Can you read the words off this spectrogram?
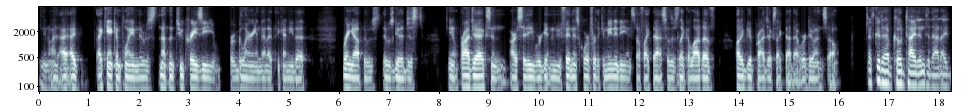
you know, I, I I can't complain. There was nothing too crazy or glaring that I think I need to bring up. It was it was good. Just you know, projects and our city. We're getting a new fitness court for the community and stuff like that. So there's like a lot of a lot of good projects like that that we're doing. So It's good to have code tied into that. I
